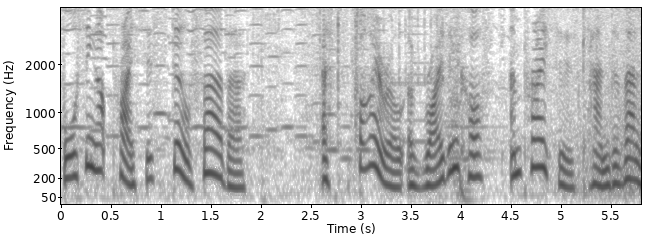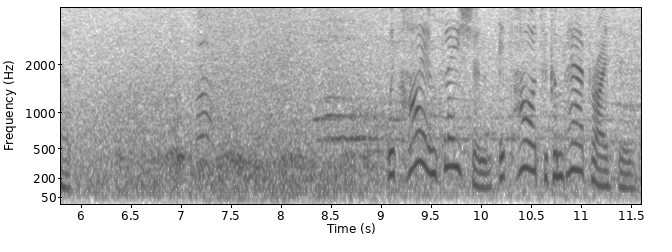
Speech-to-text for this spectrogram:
forcing up prices still further. A spiral of rising costs and prices can develop. With high inflation, it's hard to compare prices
